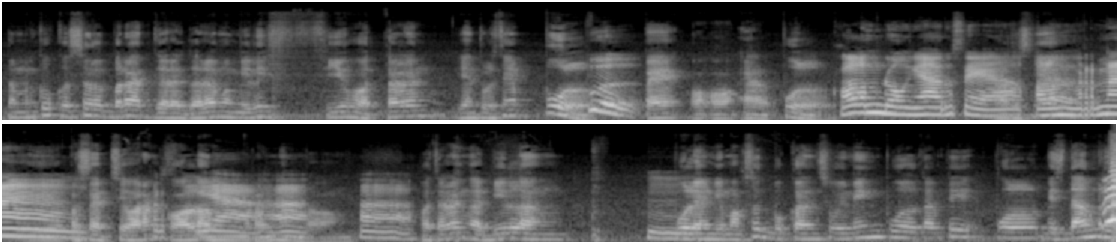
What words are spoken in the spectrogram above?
Temenku kesel berat gara-gara memilih view hotel yang, yang tulisnya pool. Pool. P O O L pool. kolam dong ya harusnya ya Harusnya, kolam renang iya, persepsi orang Pers- kolam iya, renang ah, dong. ah. Hotelnya nggak bilang Hmm. pool yang dimaksud bukan swimming pool tapi pool bis damri.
